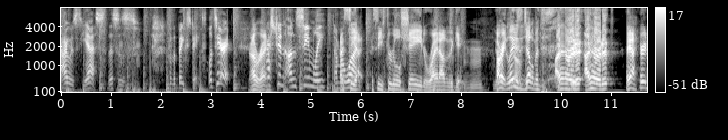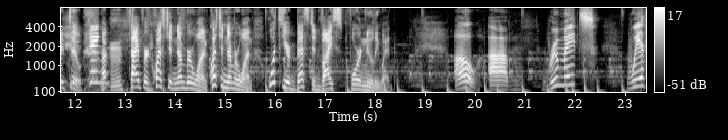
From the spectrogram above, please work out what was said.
I was yes. This is for the big stakes. Let's hear it. All right. Question unseemly number I one. see. I, I see. You threw a little shade right out of the gate. Yep, All right, ladies yep. and gentlemen. I heard it. I heard it. yeah, I heard it too. Ding. Uh, time for question number one. Question number one. What's your best advice for a newlywed? Oh, um, roommates with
